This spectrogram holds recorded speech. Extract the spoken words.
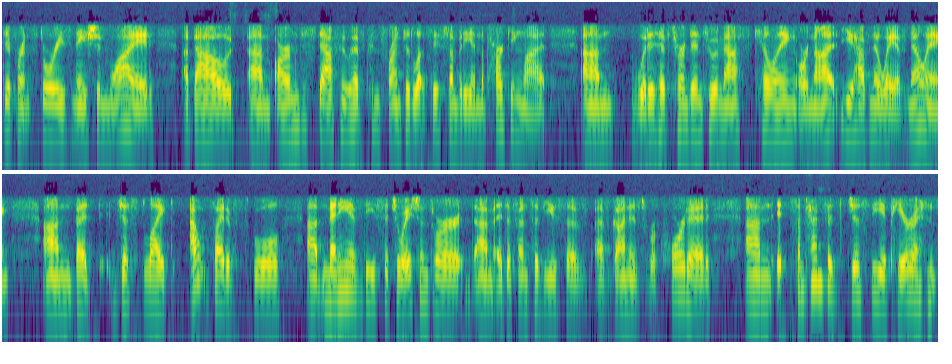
different stories nationwide about um, armed staff who have confronted, let's say, somebody in the parking lot. Um, would it have turned into a mass killing or not? You have no way of knowing. Um, but just like outside of school, uh, many of these situations where um, a defensive use of, of gun is recorded, um, it, sometimes it's just the appearance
